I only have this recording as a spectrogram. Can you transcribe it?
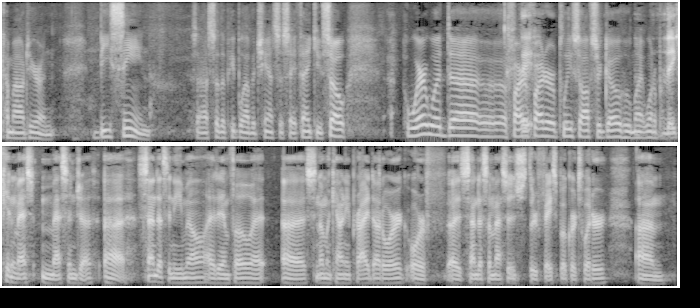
come out here and be seen so, so that people have a chance to say thank you. So, where would uh, a firefighter or police officer go who might want to They can mes- message us, uh, send us an email at info at uh, sonomacountypride.org or f- uh, send us a message through Facebook or Twitter. Um,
